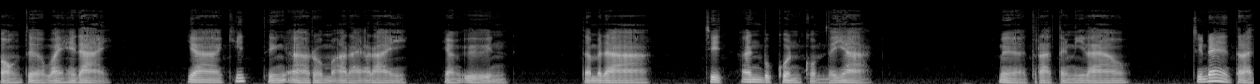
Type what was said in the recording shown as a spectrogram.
ของเธอไว้ให้ได้ อย่าคิดถึงอารมณ์อะไรอะไรอย่างอื่น ธรรมดา จิตอันบุคคลข่มได้ยาก เมื่อตรัสดังนี้แล้ว จึงได้ตรัส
